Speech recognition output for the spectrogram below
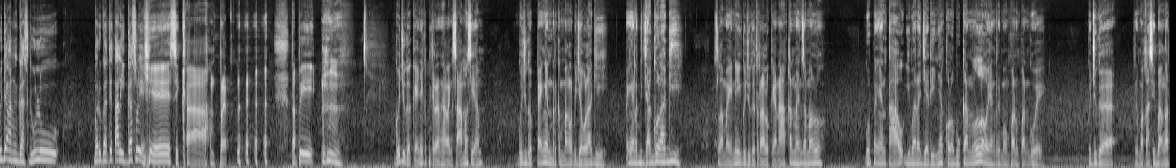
lu jangan ngegas dulu. Baru ganti tali gas lu ya? Ye, si kampret. Tapi gue juga kayaknya kepikiran hal yang sama sih, Ham. Gue juga pengen berkembang lebih jauh lagi. Pengen lebih jago lagi. Selama ini gue juga terlalu keenakan main sama lo. Gue pengen tahu gimana jadinya kalau bukan lo yang terima umpan-umpan gue. Gue juga terima kasih banget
